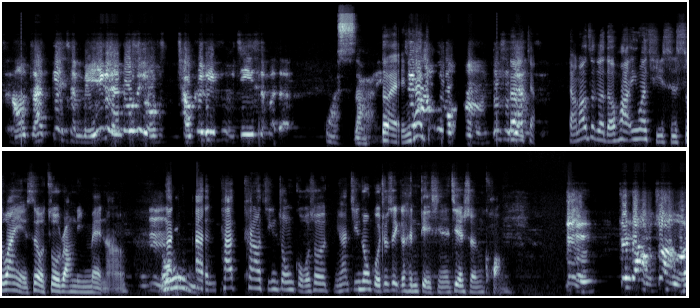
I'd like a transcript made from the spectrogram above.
子，然后再变成每一个人都是有巧克力腹肌什么的。哇塞，对，你看，嗯，都是这样子。讲到这个的话，因为其实 Swan 也是有做 Running Man 啊。嗯、那你看他看到金钟国说，你看金钟国就是一个很典型的健身狂。对，真的好壮哦！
